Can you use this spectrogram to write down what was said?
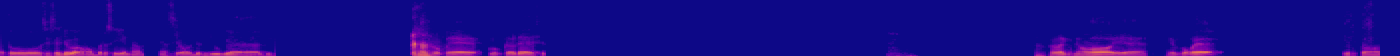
satu sisi juga ngebersihin namanya si Odin juga gitu. Pokoknya gokil deh. si- Apa lagi? Oh ya, ya pokoknya cerita sama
